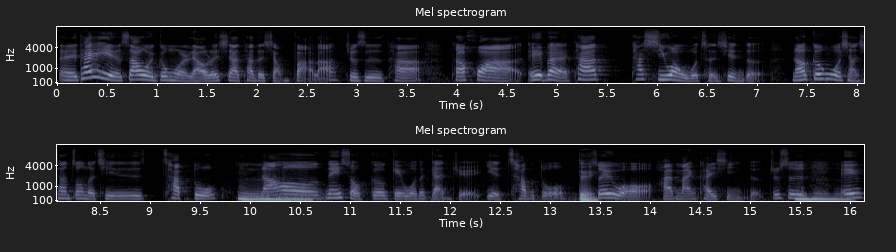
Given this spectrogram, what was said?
呃，他也稍微跟我聊了一下他的想法啦，就是他他画，哎、不，他他希望我呈现的，然后跟我想象中的其实差不多，嗯，然后那一首歌给我的感觉也差不多，对所以我还蛮开心的，就是嗯哼哼哎、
